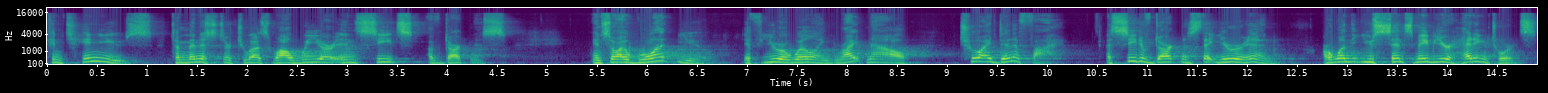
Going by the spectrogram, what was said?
continues to minister to us while we are in seats of darkness. And so I want you, if you are willing right now, to identify a seat of darkness that you're in, or one that you sense maybe you're heading towards,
